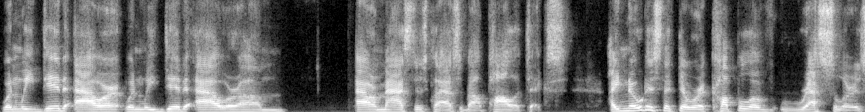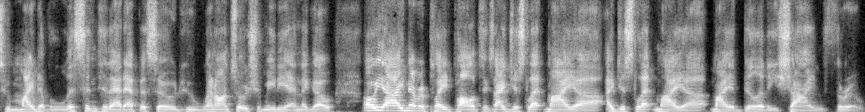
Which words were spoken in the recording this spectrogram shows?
When we did our when we did our um our master's class about politics I noticed that there were a couple of wrestlers who might have listened to that episode who went on social media and they go, "Oh yeah, I never played politics. I just let my uh, I just let my uh, my ability shine through."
